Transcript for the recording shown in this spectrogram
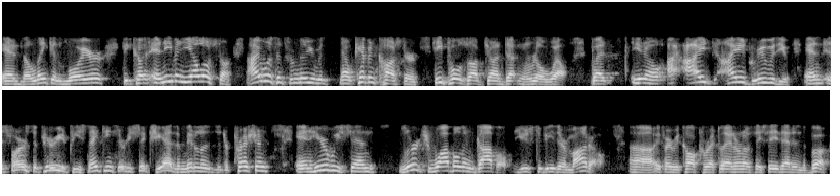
and the Lincoln Lawyer because and even Yellowstone. I wasn't familiar with now Kevin Costner. He pulls off John Dutton real well, but you know, I, I I agree with you. And as far as the period piece, 1936, yeah, the middle of the Depression, and here we send lurch, wobble, and gobble used to be their motto, uh, if I recall correctly. I don't know if they say that in the book,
